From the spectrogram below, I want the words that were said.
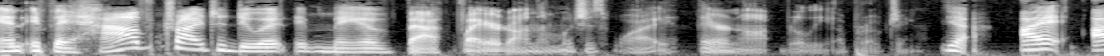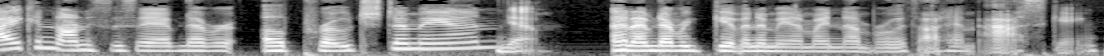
and if they have tried to do it, it may have backfired on them, which is why they're not really approaching. Yeah. I, I can honestly say I've never approached a man. Yeah. And I've never given a man my number without him asking.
